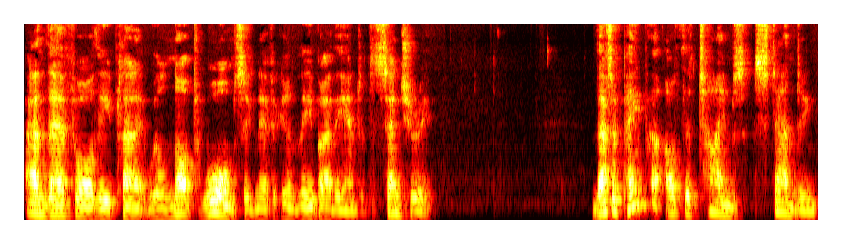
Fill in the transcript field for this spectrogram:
and therefore the planet will not warm significantly by the end of the century. That a paper of the Times standing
